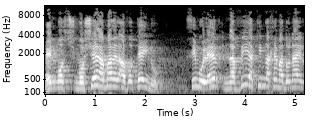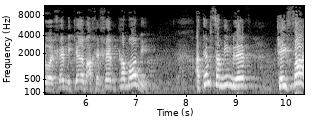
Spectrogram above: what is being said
אל משה אמר אל אבותינו, שימו לב, נביא יקים לכם אדוני אלוהיכם מקרב אחיכם כמוני. אתם שמים לב כיפה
